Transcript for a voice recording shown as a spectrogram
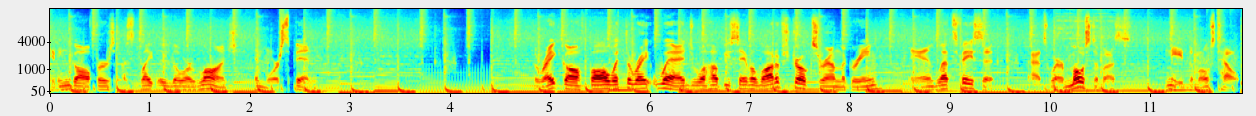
giving golfers a slightly lower launch and more spin. The right golf ball with the right wedge will help you save a lot of strokes around the green, and let's face it, that's where most of us need the most help.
